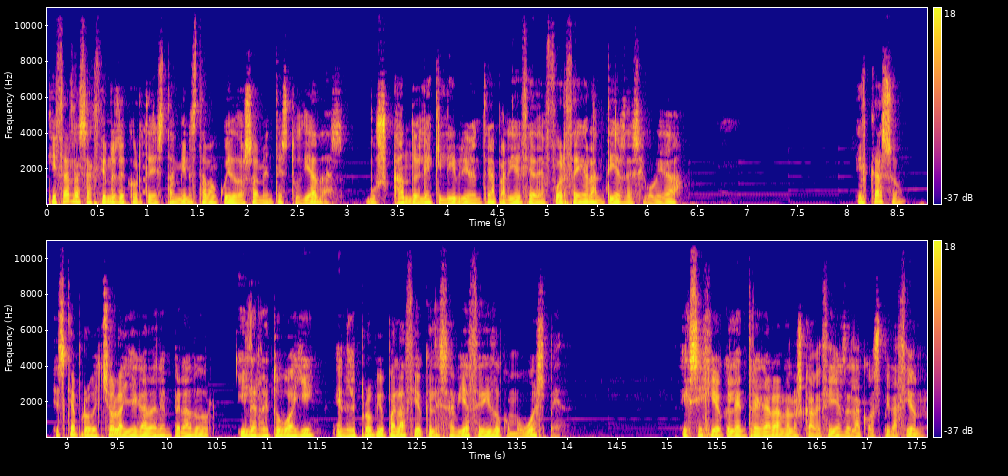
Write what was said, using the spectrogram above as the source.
Quizás las acciones de Cortés también estaban cuidadosamente estudiadas, buscando el equilibrio entre apariencia de fuerza y garantías de seguridad. El caso es que aprovechó la llegada del emperador y le retuvo allí, en el propio palacio que les había cedido como huésped. Exigió que le entregaran a los cabecillas de la conspiración.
